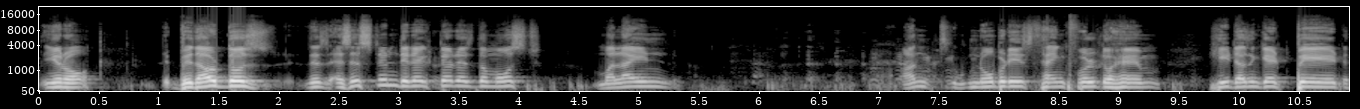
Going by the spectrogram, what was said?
you know, without those, this assistant director is the most maligned. Un- nobody is thankful to him. He doesn't get paid.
